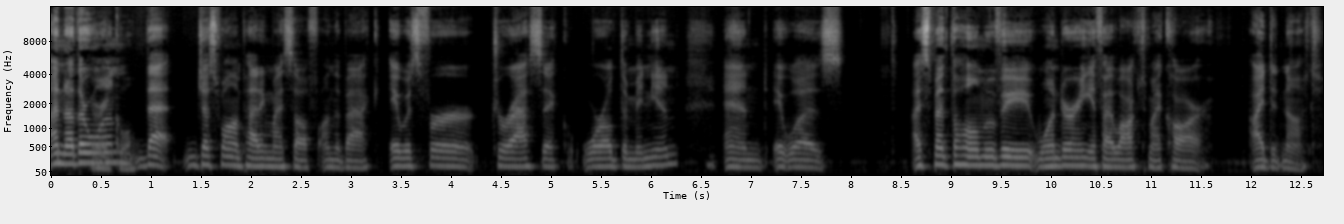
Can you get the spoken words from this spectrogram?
Another Very one cool. that just while I'm patting myself on the back, it was for Jurassic World Dominion, and it was I spent the whole movie wondering if I locked my car. I did not.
